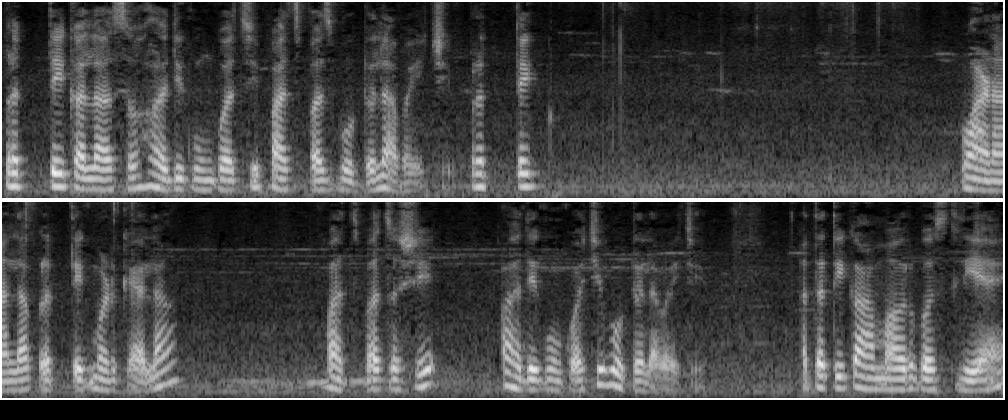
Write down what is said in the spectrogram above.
प्रत्येकाला असं हळदी कुंकवाची पाच पाच बोटं लावायची. प्रत्येक वाणाला प्रत्येक मडक्याला पाच पाच अशी हळदी कुंकवाची बोटं लावायची. आता ती कामावर बसली आहे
